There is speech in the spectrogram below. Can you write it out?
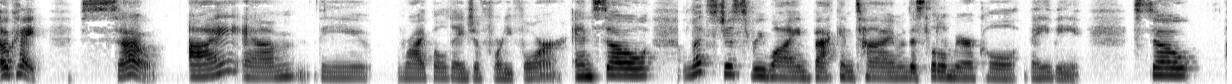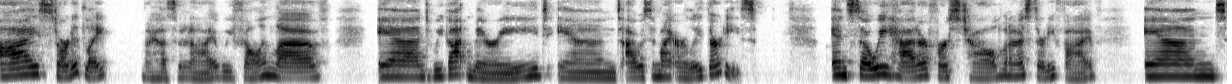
Okay. So I am the ripe old age of 44. And so let's just rewind back in time, this little miracle baby. So I started late. My husband and I, we fell in love and we got married, and I was in my early 30s. And so we had our first child when I was 35. And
